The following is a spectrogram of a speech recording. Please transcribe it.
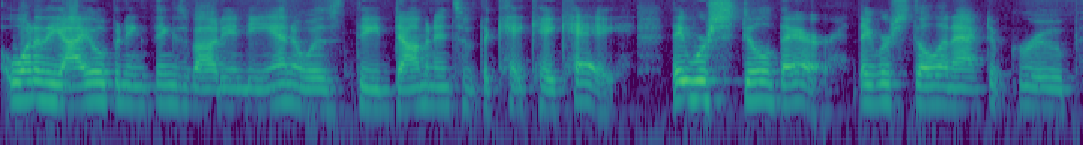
one of the eye-opening things about Indiana was the dominance of the KKK. They were still there. They were still an active group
